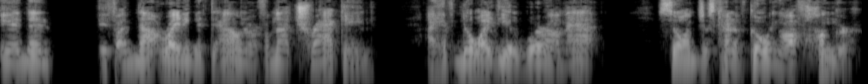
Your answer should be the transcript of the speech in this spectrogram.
and then if I'm not writing it down or if I'm not tracking, I have no idea where I'm at. So I'm just kind of going off hunger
